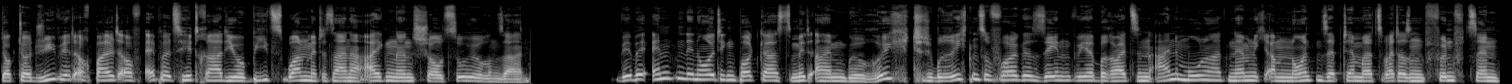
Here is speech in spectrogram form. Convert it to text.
Dr. G wird auch bald auf Apples Hitradio Beats One mit seiner eigenen Show zu hören sein. Wir beenden den heutigen Podcast mit einem Gerücht. Berichten zufolge sehen wir bereits in einem Monat, nämlich am 9. September 2015,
